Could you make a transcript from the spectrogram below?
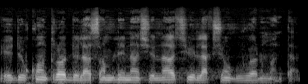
et de contrôle de l'Assemblée nationale sur l'action gouvernementale.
